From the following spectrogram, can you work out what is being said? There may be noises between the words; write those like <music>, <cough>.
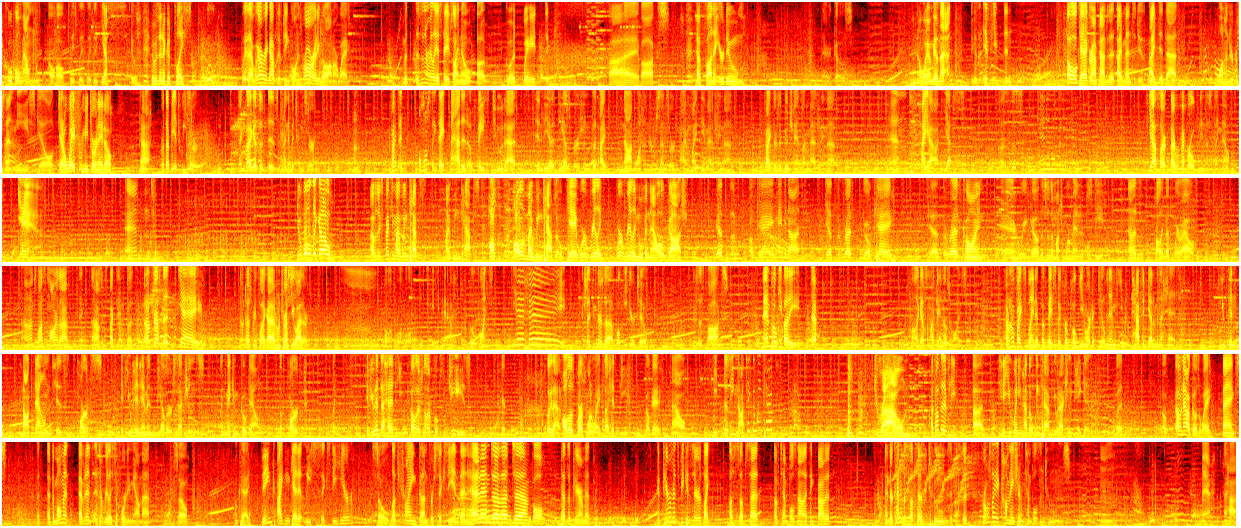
Cool Cool Mountain. Oh, oh, please, please, please, please. Yes, it was, it was in a good place. Woo! Look at that, we already got 15 coins. We're already well on our way. But this isn't really a stage I know a good way to... Hi, box. Have fun at your doom. There it goes. No way I'm getting that. Because if you didn't... Oh, okay, I ground it. I meant to do I did that. 100% me skill. Get away from me, Tornado. Yeah, would that be a? Technically, I guess it is kind of a twister. Hmm. Added a face to that in the uh, DS version, but I'm not 100% certain. I might be imagining that. In fact, there's a good chance I'm imagining that. And, hiya, yes. Uh, is this cannon open? Yes, I, I remember opening this thing now. Yeah. And... Do boldly go! I was expecting my wing caps. My wing caps. <laughs> All, all of my wing caps. Okay, we're really, we're really moving now. Oh gosh. Get the, okay, maybe not. Get the red, okay. Get the red coin. There we go. This is a much more manageable speed. Now it's probably about to wear out. Uh, it's lasting longer than I, was expecting, but I don't trust it. Yay! Don't trust me, Fly Guy. I don't trust you either. Mm, oh, points. Yay! Actually, I think there's a Pokey here, too. There's this box. And Pokey Buddy! Yep. Well, I guess I'm not getting those coins. I don't know if I explained it, but basically for Pokey, in order to kill him, you have to get him in the head. You can knock down his parts if you hit him in the other sections. Like, make him go down apart. Like, if you hit the head, he... Oh, there's another Pokey. Jeez. Look at that. All those parts went away because I hit B. Okay, ow. He, does he not take the wing cap? <laughs> Drown! I thought that if he uh, hit you when you had the wing cap, you would actually take it. But... Oh, oh now it goes away. Thanks. At, at the moment, evidence isn't really supporting me on that. So... Okay, I think I can get at least 60 here. So let's try and gun for 60 and then head into the temple. That's a pyramid. Could pyramids be considered like a subset of temples now I think about it? And they're kind of a subset of tombs. They're almost like a combination of temples and tombs. Hmm. Yeah, aha.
